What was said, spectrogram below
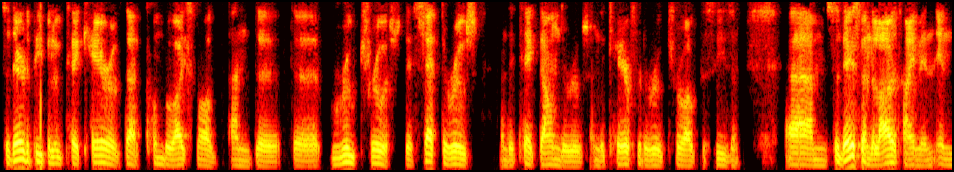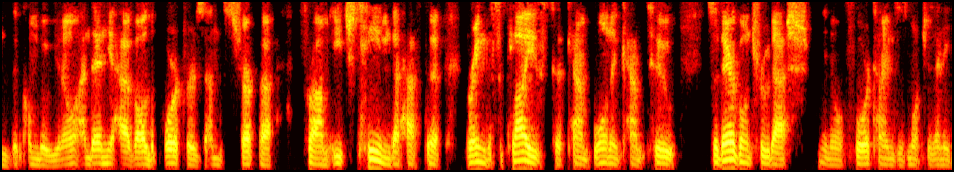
So they're the people who take care of that Khumbu icefall and the the route through it. They set the route and they take down the route and they care for the route throughout the season. Um, so they spend a lot of time in in the Khumbu, you know, and then you have all the porters and the Sherpa from each team that have to bring the supplies to Camp One and Camp Two. So they're going through that, you know, four times as much as any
